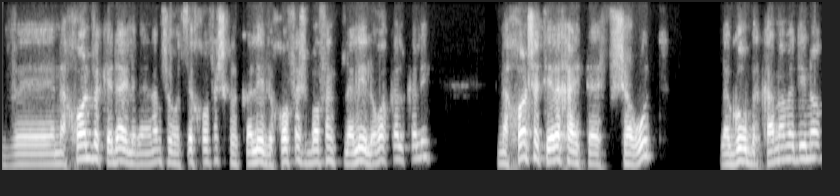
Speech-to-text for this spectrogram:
ונכון וכדאי לבן אדם שרוצה חופש כלכלי וחופש באופן כללי, לא רק כלכלי, נכון שתהיה לך את האפשרות לגור בכמה מדינות.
